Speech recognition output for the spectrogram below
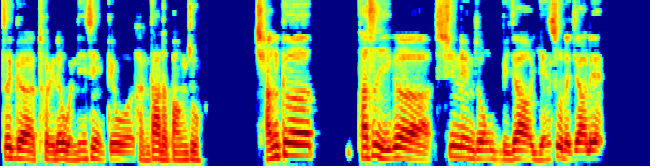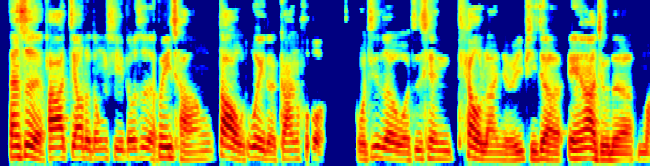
这个腿的稳定性给我很大的帮助。强哥，他是一个训练中比较严肃的教练。但是他教的东西都是非常到位的干货。我记得我之前跳栏有一匹叫 NR 九的马，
